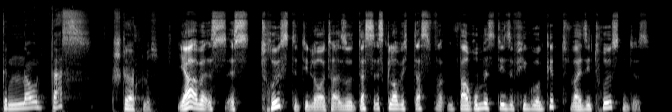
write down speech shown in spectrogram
Genau das stört mich. Ja, aber es, es tröstet die Leute. Also das ist, glaube ich, das, warum es diese Figur gibt, weil sie tröstend ist.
